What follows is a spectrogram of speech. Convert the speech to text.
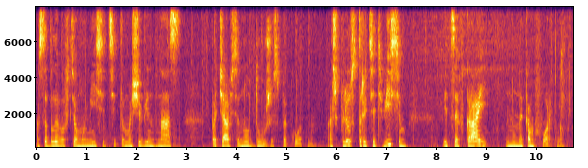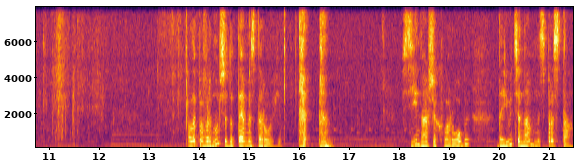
особливо в цьому місяці, тому що він в нас почався ну дуже спекотно. Аж плюс 38, і це вкрай ну, некомфортно. Але повернуся до теми здоров'я. Всі наші хвороби даються нам неспроста.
